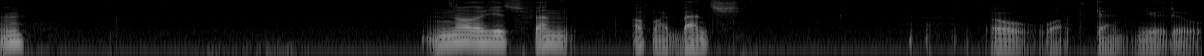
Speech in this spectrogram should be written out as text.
Uh, not a huge fan of my bench. Oh, what can you do?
